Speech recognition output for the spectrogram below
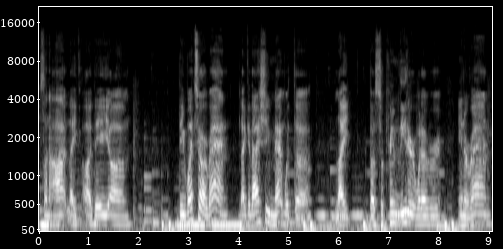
Sana'a. Like uh, they um, they went to Iran. Like they actually met with the like the supreme leader, whatever, in Iran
